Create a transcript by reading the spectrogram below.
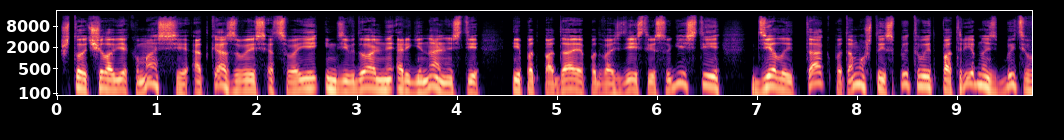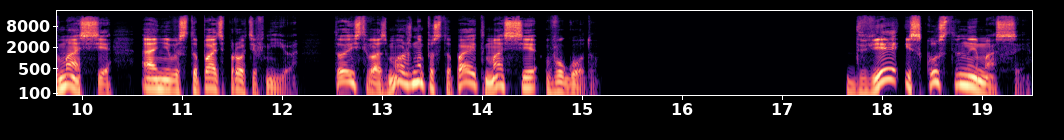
что человек в массе, отказываясь от своей индивидуальной оригинальности и подпадая под воздействие сугестии, делает так, потому что испытывает потребность быть в массе, а не выступать против нее, то есть, возможно, поступает массе в угоду. Две искусственные массы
